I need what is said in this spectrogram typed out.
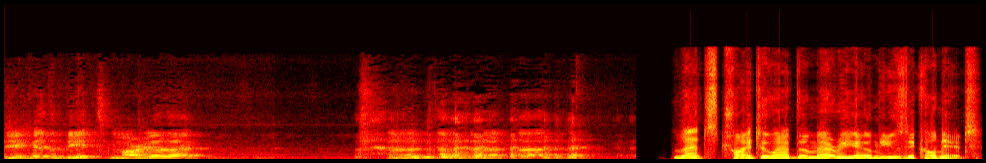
Did you hear the beat to Mario there? Da, da, da. Let's try to add the Mario music on it.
